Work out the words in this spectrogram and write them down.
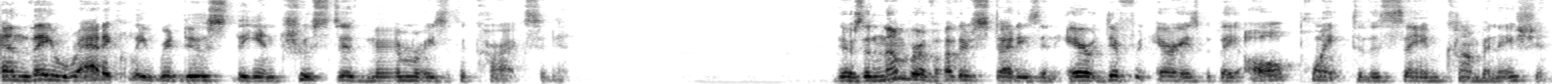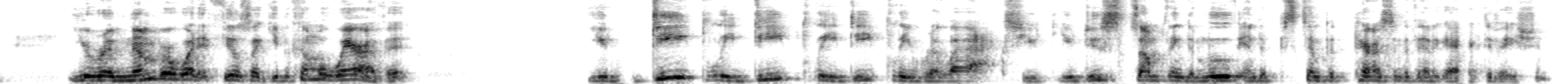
And they radically reduced the intrusive memories of the car accident. There's a number of other studies in air, different areas, but they all point to the same combination. You remember what it feels like, you become aware of it, you deeply, deeply, deeply relax. You, you do something to move into sympath- parasympathetic activation.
